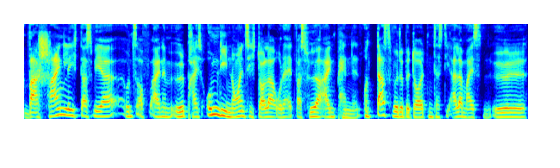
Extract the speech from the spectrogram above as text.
wahrscheinlich, dass wir uns auf einem Ölpreis um die 90 Dollar oder etwas höher einpendeln. Und das würde bedeuten, dass die allermeisten Öl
